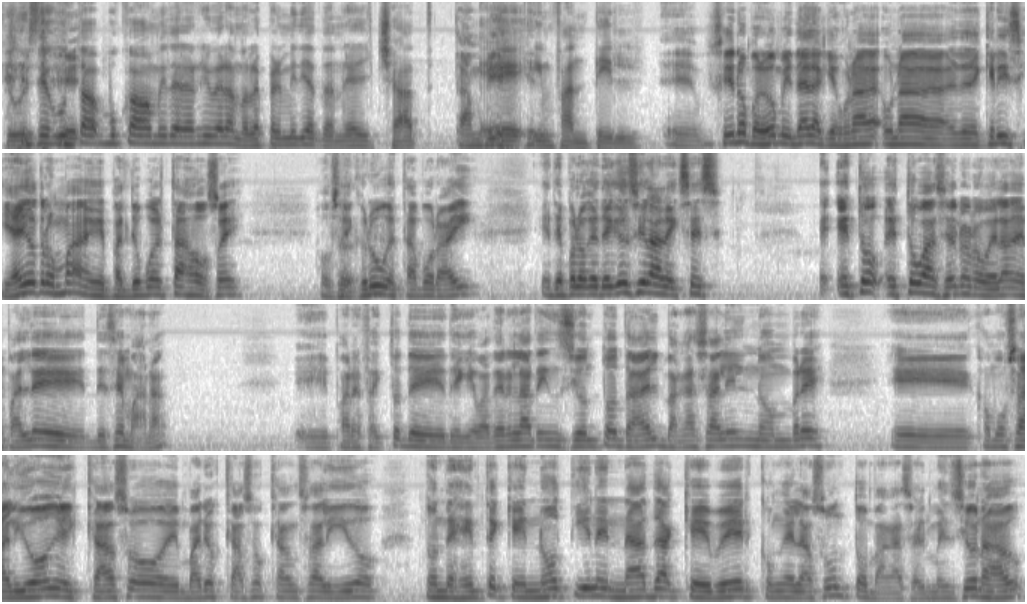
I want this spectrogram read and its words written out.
Si hubiese gustado, buscado a Miguel Rivera, no les permitía tener el chat También. eh, infantil. Eh, sí, no, pero es Mitalia, que es una, una de crisis. Y hay otros más. En el Partido Popular está José. José Cruz está por ahí. Este, por lo que te quiero decir, Alexis, eh, esto, esto va a ser una novela de par de, de semanas. eh, para efectos de, que va a tener la atención total. Van a salir nombres, eh, como salió en el caso, en varios casos que han salido, donde gente que no tiene nada que ver con el asunto van a ser mencionados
